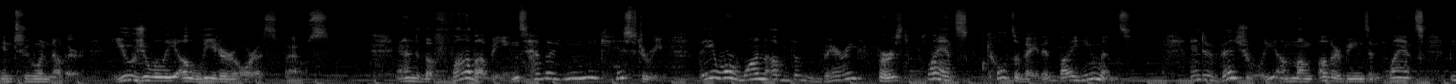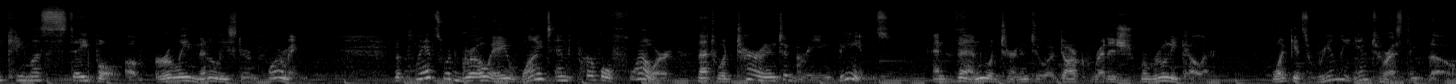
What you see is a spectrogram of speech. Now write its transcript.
into another, usually a leader or a spouse. And the faba beans have a unique history. They were one of the very first plants cultivated by humans, and eventually, among other beans and plants, became a staple of early Middle Eastern farming. The plants would grow a white and purple flower that would turn into green beans, and then would turn into a dark reddish maroony color. What gets really interesting, though,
